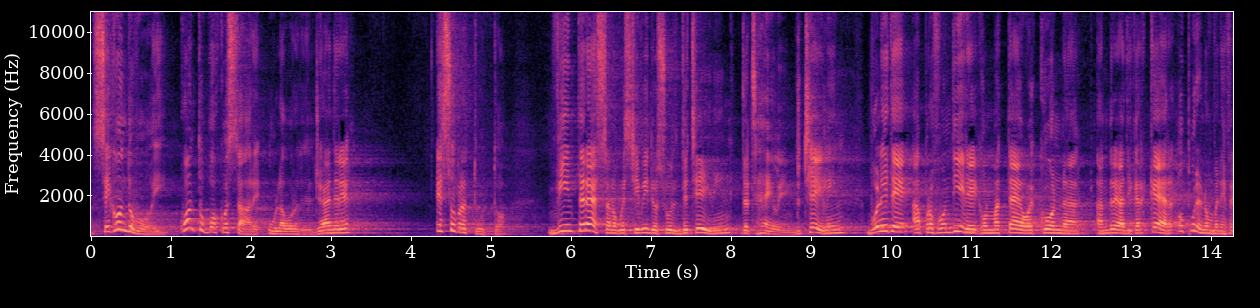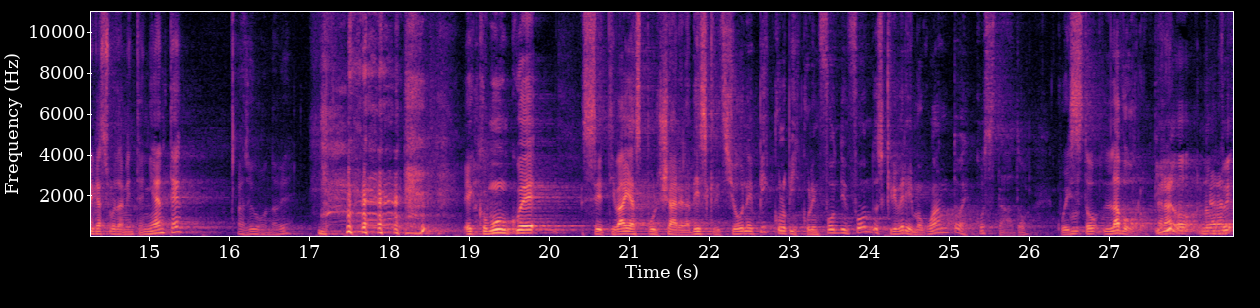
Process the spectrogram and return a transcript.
Secondo voi, quanto può costare un lavoro del genere? E soprattutto, vi interessano questi video sul detailing? Detailing. Detailing? Volete approfondire con Matteo e con Andrea di Carcare oppure non ve ne frega assolutamente niente? la seconda, vedi? E comunque, se ti vai a spulciare la descrizione, piccolo piccolo, in fondo in fondo, scriveremo quanto è costato questo lavoro. Io non, ve-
